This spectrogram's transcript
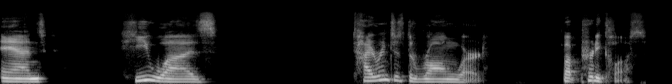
and he was tyrant is the wrong word, but pretty close.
